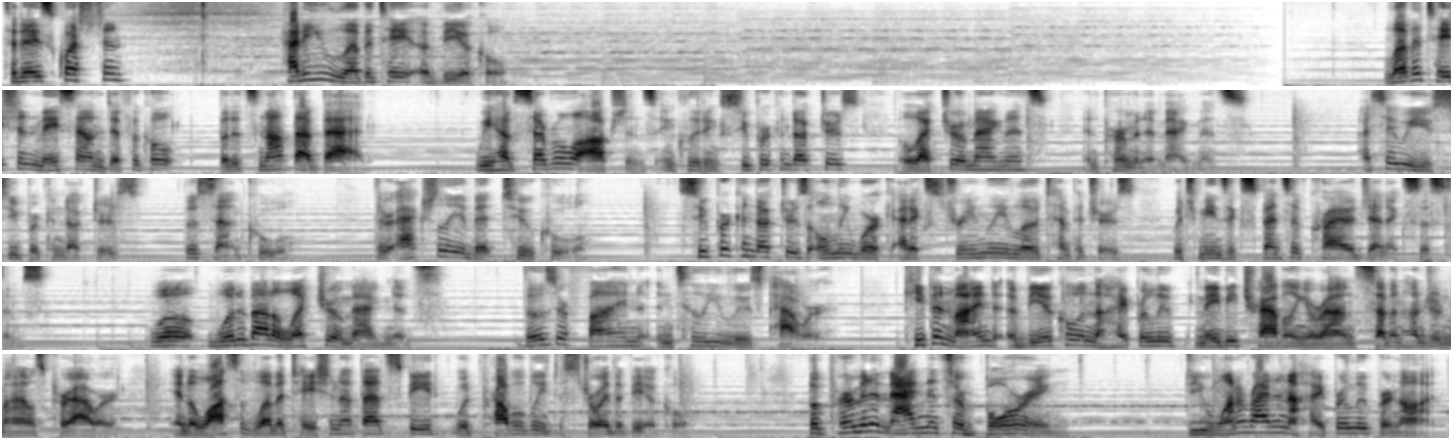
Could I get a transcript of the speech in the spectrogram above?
Today's question How do you levitate a vehicle? Levitation may sound difficult, but it's not that bad. We have several options, including superconductors, electromagnets, and permanent magnets. I say we use superconductors, those sound cool. They're actually a bit too cool. Superconductors only work at extremely low temperatures, which means expensive cryogenic systems. Well, what about electromagnets? Those are fine until you lose power. Keep in mind, a vehicle in the Hyperloop may be traveling around 700 miles per hour, and a loss of levitation at that speed would probably destroy the vehicle. But permanent magnets are boring. Do you want to ride in a Hyperloop or not?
